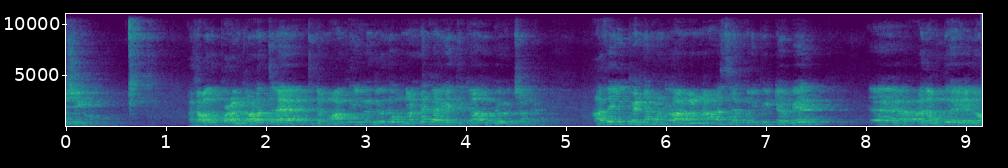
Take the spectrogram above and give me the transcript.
விஷயம். அதாவது பழங்காலத்தில் இந்த மாந்திரிகங்கிறது ஒரு நல்ல காரியத்துக்காக உபயோகிச்சாங்க. அதை இப்போ என்ன பண்ணுறாங்கன்னா சில குறிப்பிட்ட பேர் அதை வந்து ஏதோ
